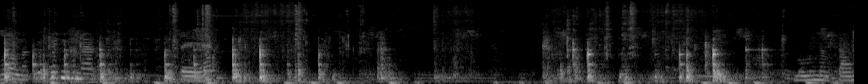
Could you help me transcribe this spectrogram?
พ่อแล้วก็เป็นขนาดแต่บ่มีน้ำตาล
